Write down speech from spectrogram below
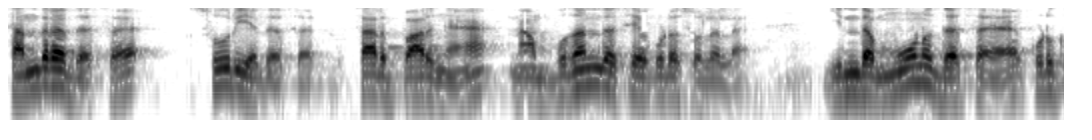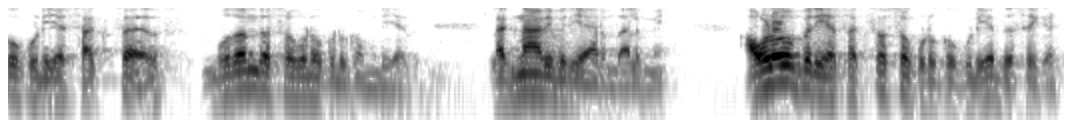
சந்திர தசை சூரிய தசை. சார் பாருங்கள் நான் புதன் தசையை கூட சொல்லலை. இந்த மூணு தசை கொடுக்கக்கூடிய சக்ஸஸ் புதன் தசை கூட கொடுக்க முடியாது. லக்னாதிபதியாக இருந்தாலுமே. அவ்வளோ பெரிய சக்ஸஸை கொடுக்கக்கூடிய திசைகள்.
